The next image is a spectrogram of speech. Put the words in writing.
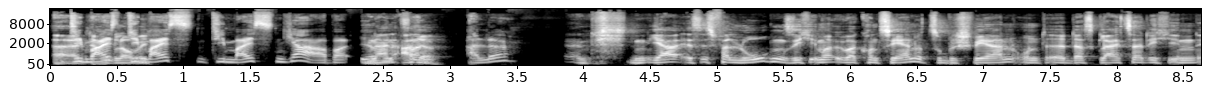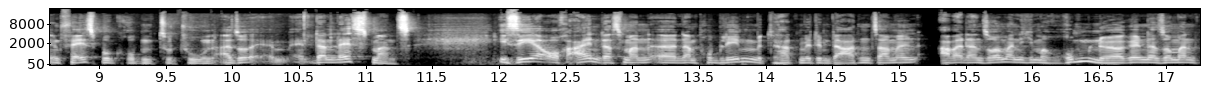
Äh, die, meist, die, meisten, die meisten ja, aber irgendwann. Nein, alle. Alle? Ja, es ist verlogen, sich immer über Konzerne zu beschweren und äh, das gleichzeitig in, in Facebook-Gruppen zu tun. Also äh, dann lässt man's. Ich sehe auch ein, dass man äh, dann Probleme mit hat mit dem Datensammeln, aber dann soll man nicht immer rumnörgeln, dann soll man,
